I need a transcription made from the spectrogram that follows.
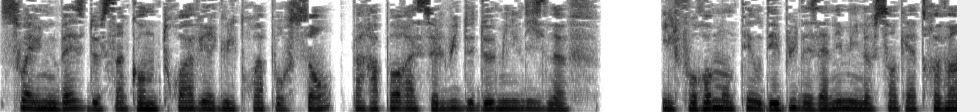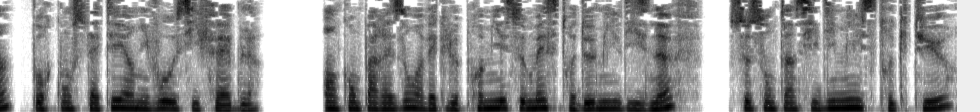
soit une baisse de 53,3% par rapport à celui de 2019. Il faut remonter au début des années 1980 pour constater un niveau aussi faible. En comparaison avec le premier semestre 2019, ce sont ainsi 10 000 structures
